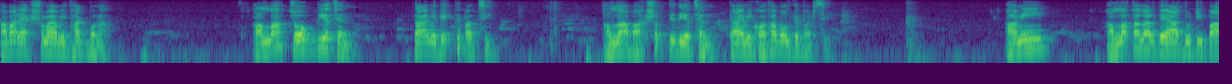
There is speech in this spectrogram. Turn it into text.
আবার এক সময় আমি থাকব না। আল্লাহ চোখ দিয়েছেন তা আমি দেখতে পাচ্ছি। আল্লাহ বাকশক্তি দিয়েছেন, তাই আমি কথা বলতে পারছি। আমি আল্লাহ তালার দেয়া দুটি পা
